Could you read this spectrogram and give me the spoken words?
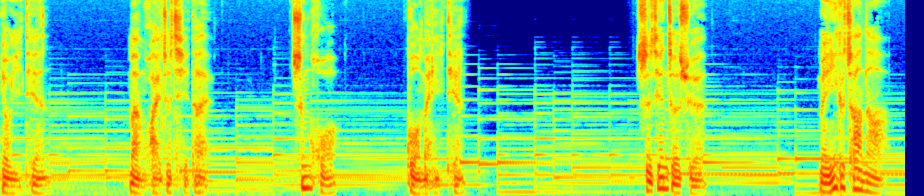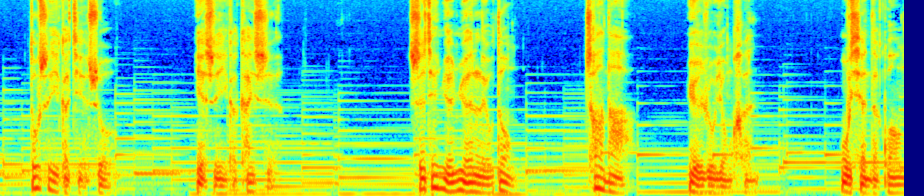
又一天，满怀着期待，生活。过每一天，时间哲学，每一个刹那都是一个结束，也是一个开始。时间源源流动，刹那跃入永恒。无限的光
